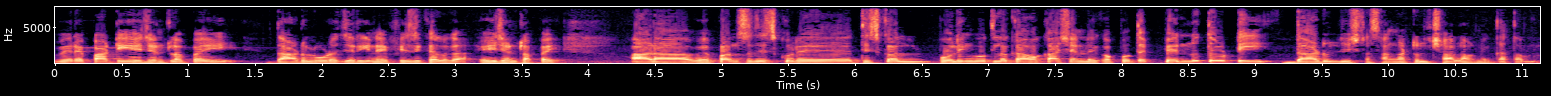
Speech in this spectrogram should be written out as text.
వేరే పార్టీ ఏజెంట్లపై దాడులు కూడా జరిగినాయి ఫిజికల్గా ఏజెంట్లపై ఆడ వెపన్స్ తీసుకునే తీసుకెళ్ పోలింగ్ బూత్లకు అవకాశం లేకపోతే పెన్నుతోటి దాడులు చేసిన సంఘటనలు చాలా ఉన్నాయి గతంలో.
